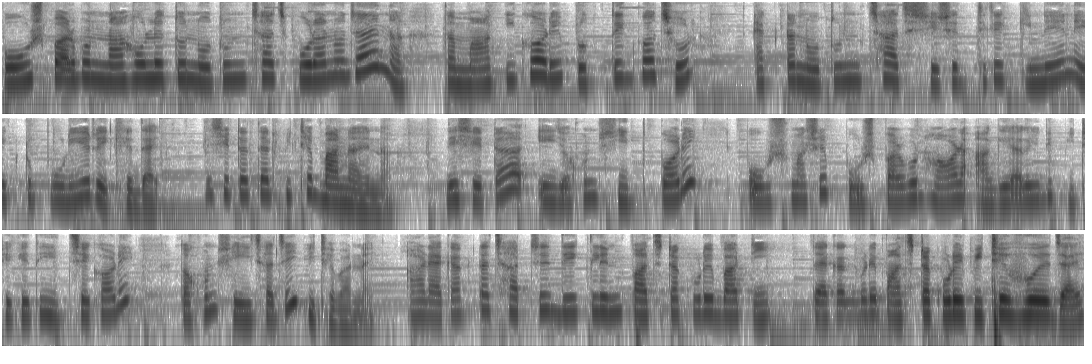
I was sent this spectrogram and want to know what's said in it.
পৌষ পার্বণ না হলে তো নতুন ছাঁচ পোড়ানো যায় না। তা মা কি করে? প্রত্যেক বছর একটা নতুন ছাঁচ শেষের থেকে কিনে এনে একটু পুড়িয়ে রেখে দেয় সেটাতে আর পিঠে বানায় না। দিয়ে সেটা এই যখন শীত পড়ে পৌষ মাসে পৌষ পার্বণ হওয়ার আগে আগে যদি পিঠে খেতে ইচ্ছে করে, তখন সেই ছাঁচেই পিঠে বানায়। আর এক একটা ছাঁচে দেখলেন পাঁচটা করে বাটি, তো এক একবারে পাঁচটা করে পিঠে হয়ে যায়।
